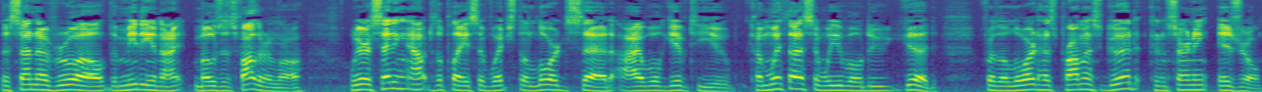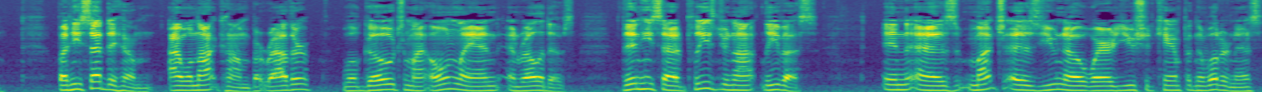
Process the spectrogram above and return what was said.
the son of Reuel, the Midianite, Moses' father in law, We are setting out to the place of which the Lord said, I will give to you. Come with us, and we will do good, for the Lord has promised good concerning Israel. But he said to him, I will not come, but rather will go to my own land and relatives. Then he said, Please do not leave us, in as much as you know where you should camp in the wilderness,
